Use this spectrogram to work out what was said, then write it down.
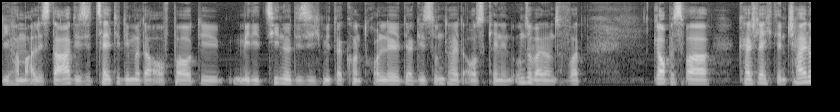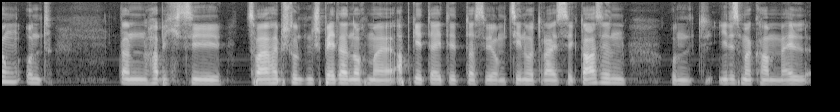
Die haben alles da, diese Zelte, die man da aufbaut, die Mediziner, die sich mit der Kontrolle der Gesundheit auskennen und so weiter und so fort. Ich glaube, es war keine schlechte Entscheidung und dann habe ich sie zweieinhalb Stunden später nochmal abgedatet, dass wir um 10.30 Uhr da sind. Und jedes Mal kam Mail,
